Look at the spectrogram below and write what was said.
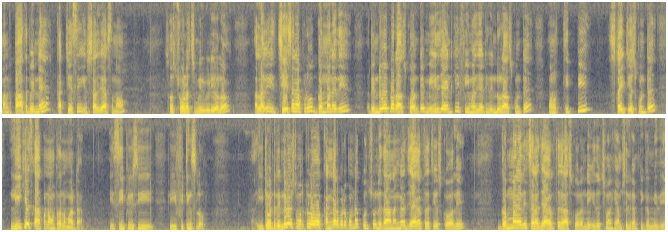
మనకు పాత బిన్నే కట్ చేసి ఇన్స్టాల్ చేస్తున్నాం. సో చూడొచ్చు మీరు వీడియోలో. అలాగే ఇది చేసినప్పుడు గమ్ అనేది రెండు వైపులా రాసుకోవాలంటే మేల్ జాయింట్కి ఫీమేల్ జాయింట్కి రెండు రాసుకుంటే మనం తిప్పి స్ట్రైట్ చేసుకుంటే లీకేజ్ కాకుండా ఉంటుందన్నమాట. ఈ సిపిసి ఈ ఫిట్టింగ్స్లో ఇటువంటి రెన్యువేషన్ వర్క్లో కంగారు పడకుండా కొంచెం నిదానంగా జాగ్రత్తగా చేసుకోవాలి. గమ్ అనేది చాలా జాగ్రత్తగా రాసుకోవాలండి. ఇది వచ్చి మనకి ఎంసీల్ కంపెనీ గమ్ ఇది.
